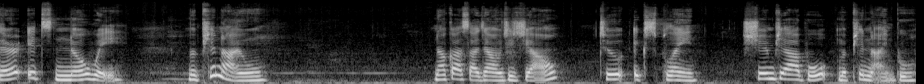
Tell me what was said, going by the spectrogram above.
there is no way မဖြစ်နိုင်ဘူး နောက်ကစာကြအောင်ကြည့်ကြအောင် to explain ရှင်းပြဖို့မဖြစ်နိုင်ဘူး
